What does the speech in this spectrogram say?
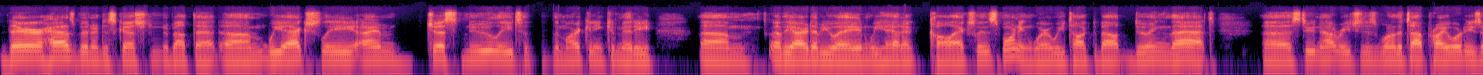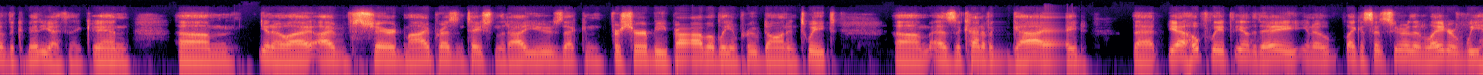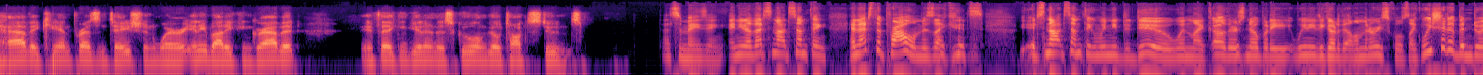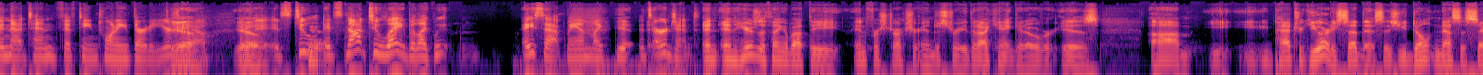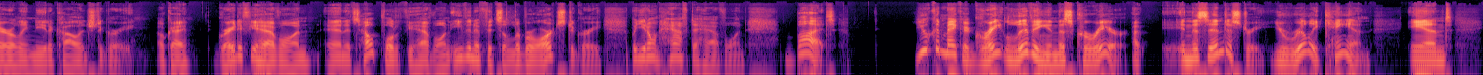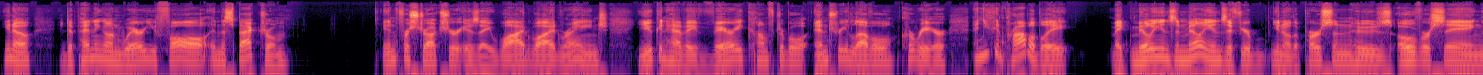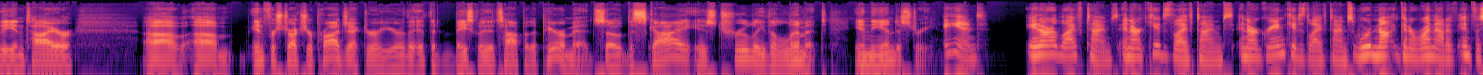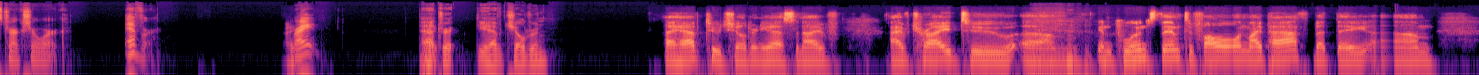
There has been a discussion about that. Um, we actually, I'm just newly to the marketing committee um, of the RWA, and we had a call actually this morning where we talked about doing that. Uh, student outreach is one of the top priorities of the committee, I think. And, um, you know, I, I've shared my presentation that I use that can for sure be probably improved on and tweaked um, as a kind of a guide that yeah hopefully at the end of the day you know like i said sooner than later we have a canned presentation where anybody can grab it if they can get into school and go talk to students That's amazing. And you know, that's not something and that's the problem is like it's it's not something we need to do when like, oh, there's nobody we need to go to the elementary schools. Like we should have been doing that 10, 15, 20, 30 years Yeah, ago. Like, yeah. it- it's too Yeah. it's not too late, but like we ASAP, man, like Yeah. it's urgent. And and here's the thing about the infrastructure industry that I can't get over is, um, you, you, Patrick, you already said this is you don't necessarily need a college degree. Okay, great if you have one, and it's helpful if you have one, even if it's a liberal arts degree. But you don't have to have one. But you can make a great living in this career, uh, in this industry. You really can. And you know, depending on where you fall in the spectrum, infrastructure is a wide, wide range. You can have a very comfortable entry level career, and you can probably make millions and millions if you're, you know, the person who's overseeing the entire uh, um, infrastructure project, or you're the, at the basically the top of the pyramid. So the sky is truly the limit in the industry. And in our lifetimes, in our kids' lifetimes, in our grandkids' lifetimes, we're not going to run out of infrastructure work ever. Right. Right? Patrick, do you have children? i have two children yes and i've i've tried to um, influence them to follow on my path but they um,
